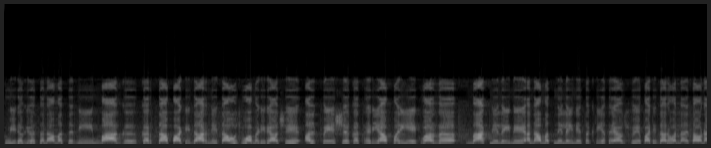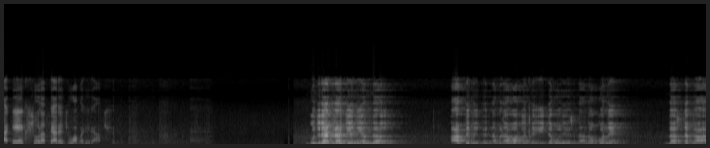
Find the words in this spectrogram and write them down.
તો ઈડબ્લ્યુએસ અનામતની માગ કરતા પાટીદાર નેતાઓ જોવા મળી રહ્યા છે. અલ્પેશ કથેરિયા ફરી એકવાર માગને લઈને, અનામતને લઈને સક્રિય થયા છે. પાટીદારો નેતાઓના એક સુર અત્યારે જોવા મળી રહ્યા છે. ગુજરાત રાજ્યની અંદર આર્થિક રીતે નબળા વર્ગ એટલે ઈડબ્લ્યુએસના લોકોને દસ ટકા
